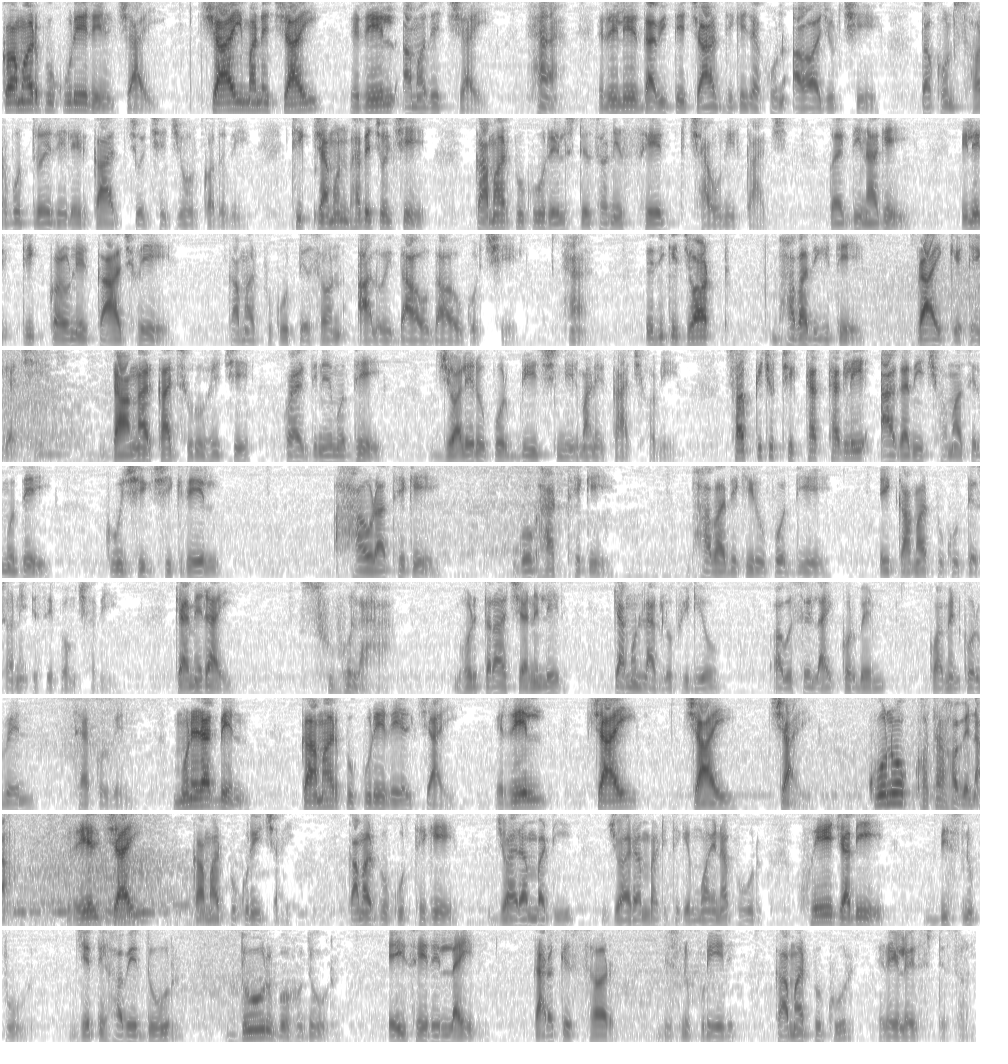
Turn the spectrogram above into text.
কামারপুকুরে rail চাই। চাই মানে চাই, রেল আমাদের চাই। হ্যাঁ রেলের দাবিতে চারদিকে যখন আওয়াজ উঠছে, তখন সর্বত্রই রেলের কাজ চলছে জোর কদমে। ঠিক যেমনভাবে চলছে কামারপুকুর রেল স্টেশনের সেট ছাউনির কাজ। কয়েকদিন আগেই ইলেকট্রিককরণের কাজ হয়ে কামারপুকুর স্টেশন আলোয় দাও দাও করছে। হ্যাঁ এদিকে জট ভাবাদিঘিতে প্রায় কেটে গেছে। ডাঙার কাজ শুরু হয়েছে কয়েকদিনের মধ্যে জলের উপর ব্রিজ নির্মাণের কাজ হবে। সব কিছু ঠিকঠাক থাকলে আগামী ছ মাসের মধ্যেই কুঝিকঝিক রেল হাওড়া থেকে গোঘাট থেকে ভাবাদিঘির উপর দিয়ে এই কামারপুকুর স্টেশনে এসে পৌঁছাবে। ক্যামেরায় শুভ লাহা। ভোরতারা চ্যানেলের কেমন লাগল ভিডিও? অবশ্যই লাইক করবেন কমেন্ট করবেন শেয়ার করবেন। মনে রাখবেন, কামার পুকুরে রেল চাই। রেল চাই চাই চাই। কোনো কথা হবে না। রেল চাই, কামার পুকুরেই চাই। কামার পুকুর থেকে জয়রামবাটি জয়রামবাটি থেকে ময়নাপুর হয়ে যাবে বিষ্ণুপুর। যেতে হবে দূর দূর বহু দূর। এই সেই রেল লাইন, তারকেশ্বর, বিষ্ণুপুরের কামারপুকুর রেলওয়ে স্টেশন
